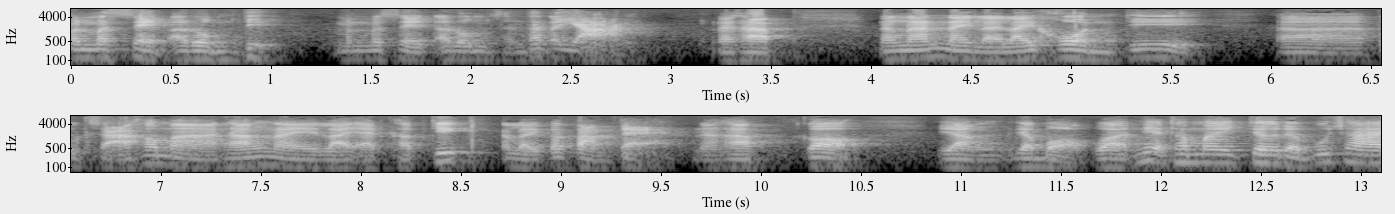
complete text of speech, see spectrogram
มันมาเสพอารมณ์ดิบ มันมาเสพอารมณ์สันทัตยานนะครับ ดังนั้นในหลาย ๆ คนที่ปรึกษาเข้ามาทั้งในไลน์แอดขับกิ๊กอะไรก็ตามแต่นะครับ ก็อยังจะบอกว่าเนี่ยทำไมเจอแต่ผู้ชาย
